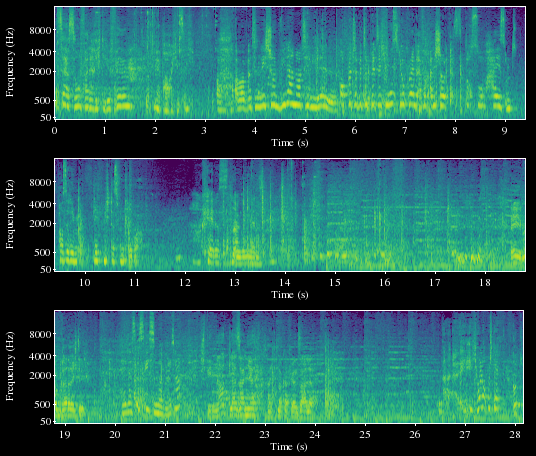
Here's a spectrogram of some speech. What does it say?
Pizza, Sofa, der richtige Film. Mehr brauche ich jetzt nicht. Ach, aber bitte nicht schon wieder Notting Hill. Oh, bitte, bitte, bitte. Ich muss Hugh Grant einfach anschauen. Er ist doch so heiß. Und außerdem lenkt mich das von Gregor ab. Okay, das ist ein Argument. Hey, ihr kommt gerade richtig. Hey, was ist? Gehst du mal weiter? Spinatlasagne reicht locker für uns alle. Äh, Ich hol noch Besteck. Gut.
